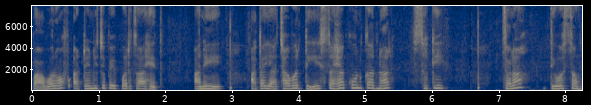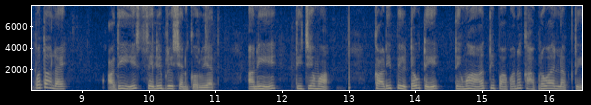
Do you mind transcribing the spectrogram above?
पॉवर ऑफ अटर्नीचे पेपर्स आहेत. आणि आता याच्यावरती सह्या कोण करणार? सखी. चला दिवस संपत आलाय. आधी सेलिब्रेशन करूयात. आणि ती जेव्हा काडी पेटवते तेव्हा ती बाबांना घाबरवायला लागते.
